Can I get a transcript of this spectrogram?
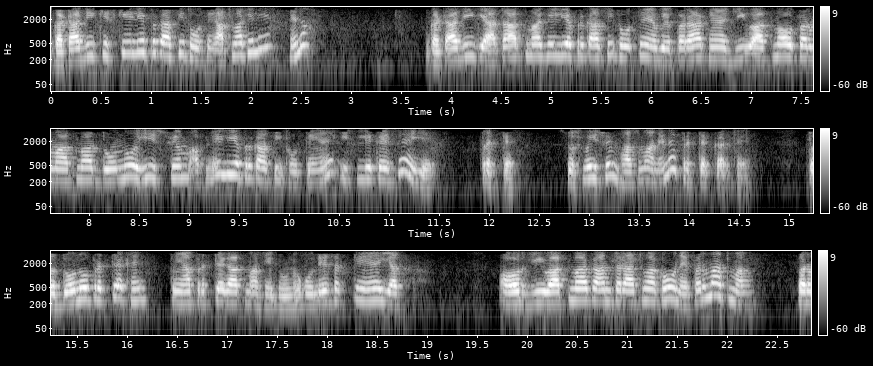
घटादि किसके लिए प्रकाशित होते हैं? आत्मा के लिए, है ना? घटादि ज्ञात आत्मा के लिए प्रकाशित होते हैं, वे पराक हैं जीव आत्मा और परमात्मा दोनों ही स्वयं अपने लिए प्रकाशित होते हैं, इसलिए कैसे हैं ये? प्रत्यक सुषम स्वयं भाषमान है ना प्रत्यक अर्थ है। तो दोनों प्रत्यक हैं तो यहाँ प्रत्येक आत्मा से दोनों को ले सकते हैं, या और जीवात्मा का अंतरात्मा कौन है? परमात्मा। पर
